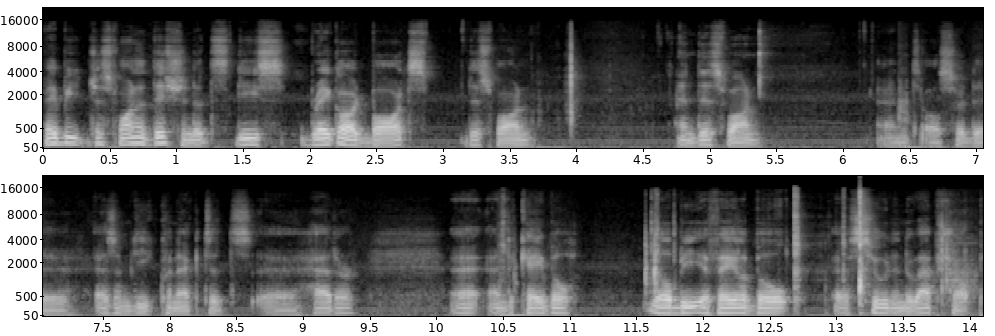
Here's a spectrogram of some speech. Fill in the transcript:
Maybe just one addition, it's these breakout boards, this one and this one, and also the SMD connected uh, header uh, and the cable will be available uh, soon in the web shop.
